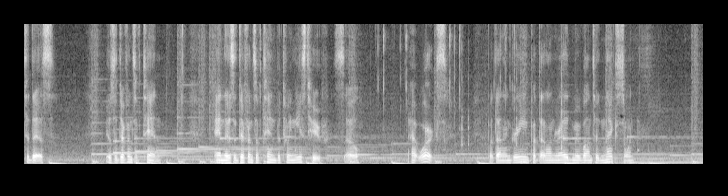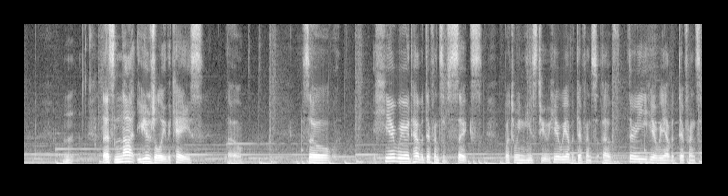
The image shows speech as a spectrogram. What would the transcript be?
to this is a difference of 10. And there's a difference of 10 between these two. So that works. Put that on green, put that on red, move on to the next one. That's not usually the case, though. So here we would have a difference of 6 between these two. Here we have a difference of 3, here we have a difference of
